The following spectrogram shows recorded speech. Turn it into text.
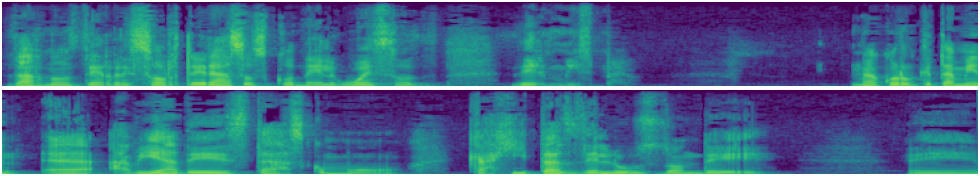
darnos de resorterazos con el hueso del míspero. Me acuerdo que también eh, había de estas como cajitas de luz donde eh,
